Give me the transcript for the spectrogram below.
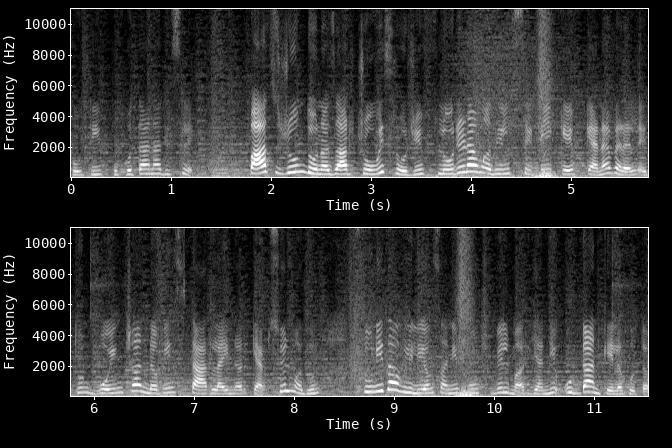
भोवती पोहताना दिसले. पाच जून दोन हजार चोवीस रोजी फ्लोरिडामधील सिटी केप कॅनावेरल येथून बोईंगच्या नवीन स्टारलायनर कॅप्सूलमधून सुनीता विलियम्स आणि बुच विल्मर यांनी उड्डाण केलं होतं.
